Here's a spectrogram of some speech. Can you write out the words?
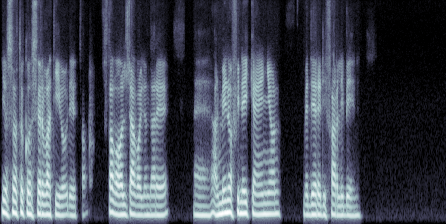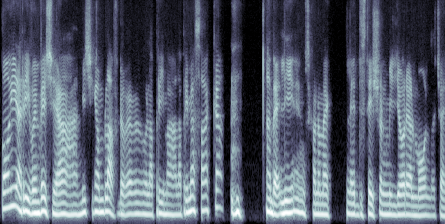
io sono stato conservativo, ho detto stavolta voglio andare eh, almeno fino ai canyon, vedere di farli bene. Poi arrivo invece a Michigan Bluff dove avevo la prima, la prima sacca. Vabbè, lì secondo me l'head station migliore al mondo, cioè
